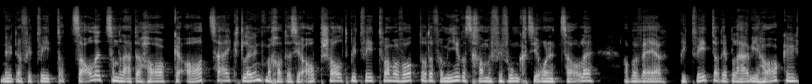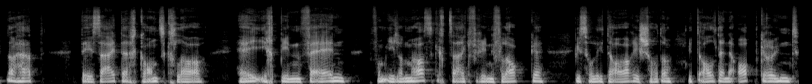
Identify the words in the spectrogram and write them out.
nicht nur für Twitter zahlen, sondern auch den Haken angezeigt lassen. Man kann das ja abschalten bei Twitter, wenn man will, oder? Von mir aus kann man für Funktionen zahlen. Aber wer bei Twitter den blauen Haken heute noch hat, der sagt eigentlich ganz klar, hey, ich bin Fan von Elon Musk, ich zeige für ihn Flaggen, bin solidarisch, oder? Mit all diesen Abgründen.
